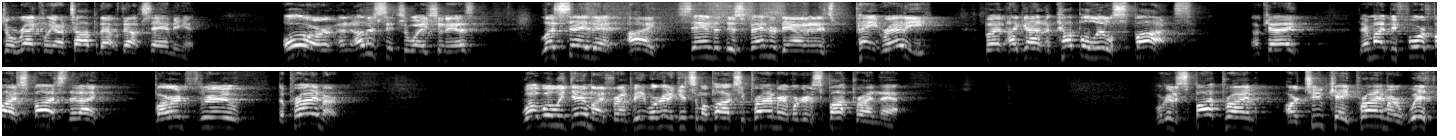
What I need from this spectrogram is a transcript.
directly on top of that without sanding it. Or another situation is, let's say that I sanded this fender down and it's paint ready, but I got a couple little spots, okay? There might be four or five spots that I burned through the primer. What will we do, my friend Pete? We're going to get some epoxy primer and we're going to spot prime that. We're going to spot prime our 2K primer with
